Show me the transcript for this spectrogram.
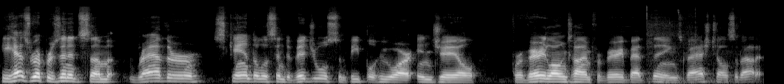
he has represented some rather scandalous individuals, some people who are in jail for a very long time for very bad things. Vash, tell us about it.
